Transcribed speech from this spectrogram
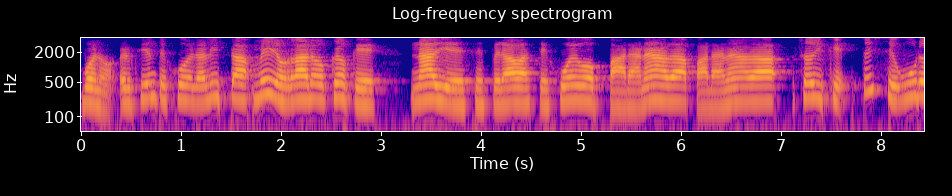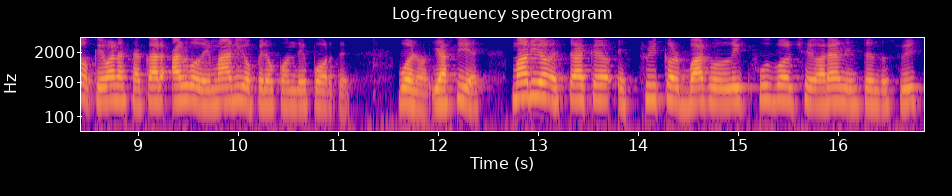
Bueno, el siguiente juego de la lista, medio raro, creo que nadie se esperaba este juego para nada, para nada. Yo dije, estoy seguro que van a sacar algo de Mario, pero con deportes. Bueno, y así es. Mario Striker, Striker Battle League Football llegará a Nintendo Switch.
